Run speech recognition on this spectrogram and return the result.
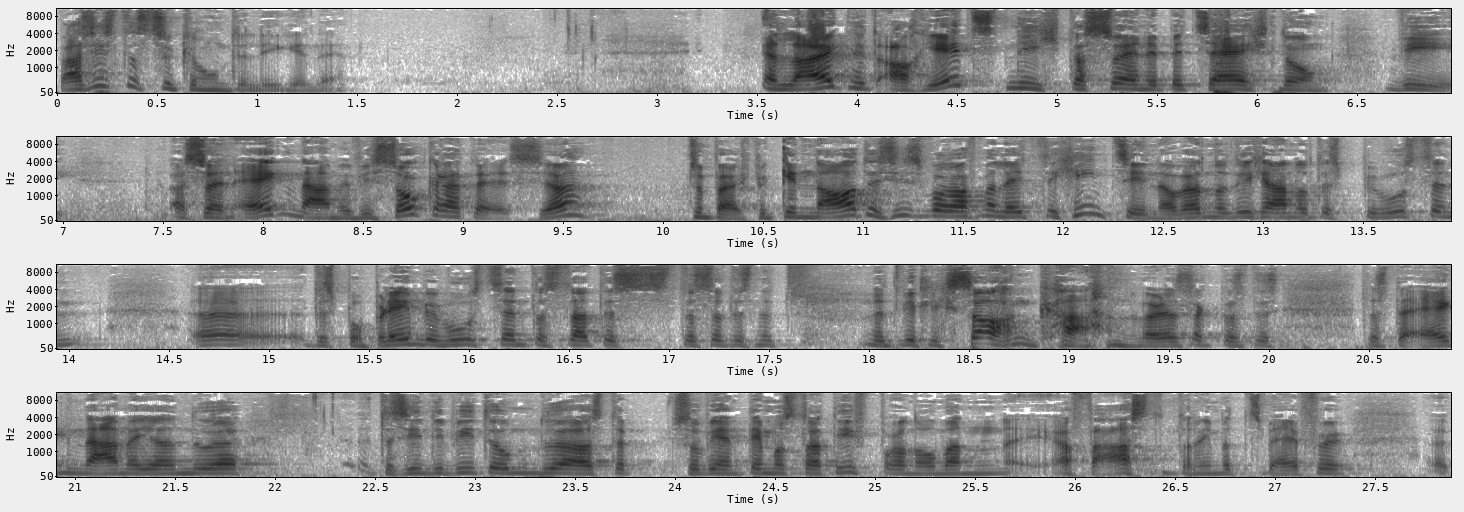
Was ist das zugrunde liegende? Er leugnet auch jetzt nicht, dass so eine Bezeichnung wie, also ein Eigenname wie Sokrates, ja, zum Beispiel, genau das ist, worauf wir letztlich hinziehen. Aber er hat natürlich auch noch das Bewusstsein, das Problembewusstsein, dass, er das, dass er das nicht, nicht wirklich sagen kann, weil er sagt, dass, das, dass der Eigenname ja nur das Individuum nur aus der, so wie ein Demonstrativpronomen erfasst und dann immer Zweifel äh,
